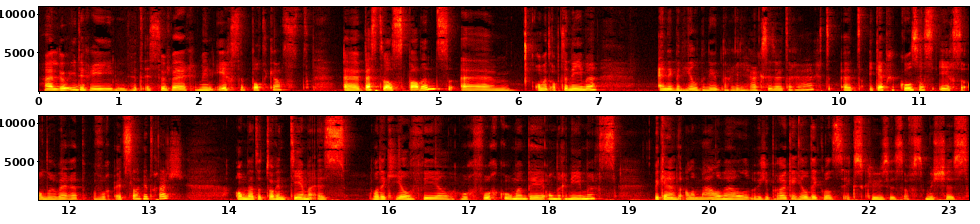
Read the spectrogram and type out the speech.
Hallo iedereen, het is zover mijn eerste podcast. Uh, best wel spannend um, om het op te nemen. En ik ben heel benieuwd naar jullie reacties uiteraard. Ik heb gekozen als eerste onderwerp voor uitstelgedrag. Omdat het toch een thema is wat ik heel veel hoor voorkomen bij ondernemers. We kennen het allemaal wel. We gebruiken heel dikwijls excuses of smoesjes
